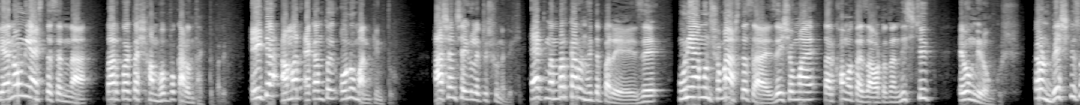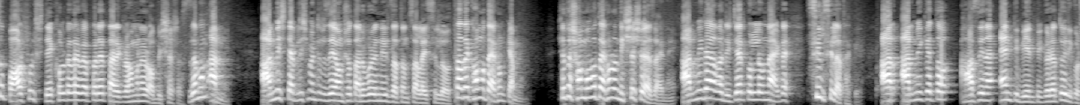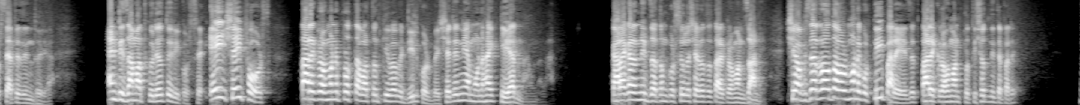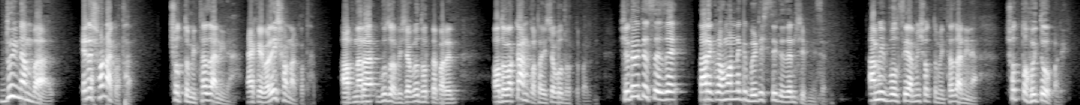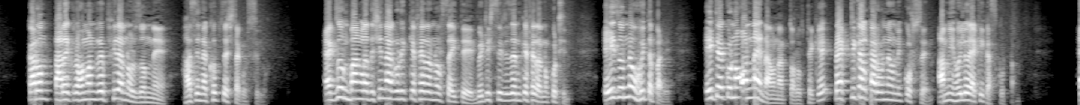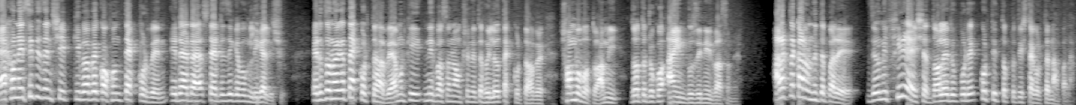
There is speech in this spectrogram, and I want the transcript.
কেন উনি আসতেছেন না? তার কয়েকটা সম্ভাব্য কারণ থাকতে পারে। এইটা আমার একান্তই অনুমান কিন্তু। আসেন সেগুলো একটু শুনে দেখি। এক নাম্বার কারণ হইতে পারে যে, উনি এমন সময় আসতে চায়, যেই সময় তার ক্ষমতায় যাওয়াটা নিশ্চিত এবং নিরঙ্কুশ। কারণ বেশ কিছু পাওয়ারফুল স্টেক হোল্ডারের ব্যাপারে তারেক রহমানের অবিশ্বাস আছে। যেমন আর্মি আর্মি স্ট্যাবলিশমেন্টের যে অংশ তার উপরে নির্যাতন চালাইছিল তাদের ক্ষমতা এখন কেমন? সেটা সম্ভবত এখনও নিঃশেষ হয়ে যায় নাই। আর্মিরা আবার রিটায়ার করলেও না, একটা সিলসিলা থাকে। আর আর্মিকে তো হাসিনা অ্যান্টি বিএনপি করে তৈরি করছে এতদিন ধরে অ্যান্টি জামাত করেও তৈরি করছে। এই সেই ফোর্স তারেক রহমানের প্রত্যাবর্তন কীভাবে ডিল করবে, সেটা নিয়ে মনে হয় ক্লিয়ার না ওনারা। কারা নির্যাতন করছিল সেটা তো তারেক রহমান জানে। সে অফিসাররাও তো মনে করতেই পারে যে তারেক রহমান প্রতিশোধ নিতে পারে। দুই নাম্বার, এটা শোনা কথা। সত্য মিথ্যা জানি না, একেবারেই শোনা কথা। আপনারা গুজব হিসাবেও ধরতে পারেন, অথবা কান কথা হিসাবেও ধরতে পারেন। সেটা হইতেছে যে তারেক রহমান নাকি ব্রিটিশ সিটিজেনশিপ নিছেন। আমি বলছি, আমি সত্য মিথ্যা জানি না, সত্য হইতেও পারে। কারণ তারেক রহমানের ফিরানোর জন্য হাসিনা খুব চেষ্টা করছিল। একজন বাংলাদেশি নাগরিককে ফেরানোর চাইতে ব্রিটিশ সিটিজেনকে ফেরানো কঠিন। এই জন্যও হইতে পারে। এইটা কোনো অন্যায় না ওনার তরফ থেকে। প্র্যাকটিক্যাল কারণে উনি করছেন। আমি হইলেও একই কাজ করতাম। এখন এই সিটিজেনশিপ কীভাবে কখন ত্যাগ করবেন, এটা একটা স্ট্র্যাটেজিক এবং লিগাল ইস্যু এটা তো ওনাকে ত্যাগ করতে হবে। এমনকি নির্বাচনে অংশ নিতে হইলেও ত্যাগ করতে হবে। সম্ভবত আমি যতটুকু আইন বুঝি নির্বাচনের। আরেকটা কারণ হতে পারে যে উনি ফিরে এসে দলের উপরে কর্তৃত্ব প্রতিষ্ঠা করতে না পারা।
